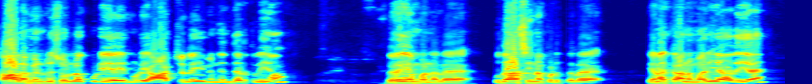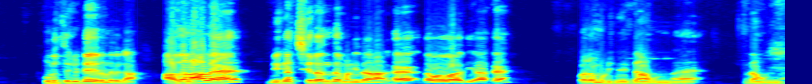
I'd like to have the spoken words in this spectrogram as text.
காலம் என்று சொல்லக்கூடிய என்னுடைய ஆற்றலை இவன் எந்த இடத்துலையும் விரயம் பண்ணல உதாசீனப்படுத்தல. எனக்கான மரியாதையை கொடுத்துக்கிட்டே இருந்திருக்கான். அதனால மிக சிறந்த மனிதனாக தவவாதியாக வர முடிஞ்சது இதுதான் உண்மை. இதுதான் உண்மை.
